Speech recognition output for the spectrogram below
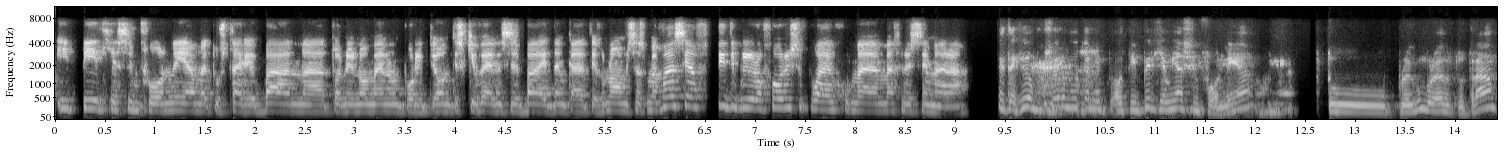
υπήρχε συμφωνία με τους Ταλιμπάν ε, των Ηνωμένων Πολιτειών της κυβέρνησης Biden κατά τη γνώμη σας με βάση αυτή την πληροφόρηση που έχουμε μέχρι σήμερα; Ε, που ξέρουμε ήταν ότι υπήρχε μια συμφωνία του προηγούμενου Προέδρου του Τραμπ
